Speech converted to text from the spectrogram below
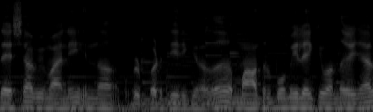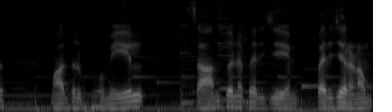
ദേശാഭിമാനി ഇന്ന് ഉൾപ്പെടുത്തിയിരിക്കുന്നത്. മാതൃഭൂമിയിലേക്ക് വന്നു കഴിഞ്ഞാൽ മാതൃഭൂമിയിൽ സാന്ത്വന പരിചയം പരിചരണം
